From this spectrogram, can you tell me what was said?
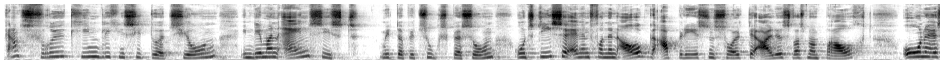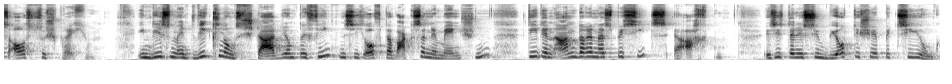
ganz frühkindlichen Situation, in der man eins ist mit der Bezugsperson und diese einen von den Augen ablesen sollte, alles, was man braucht, ohne es auszusprechen. In diesem Entwicklungsstadium befinden sich oft erwachsene Menschen, die den anderen als Besitz erachten. Es ist eine symbiotische Beziehung.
